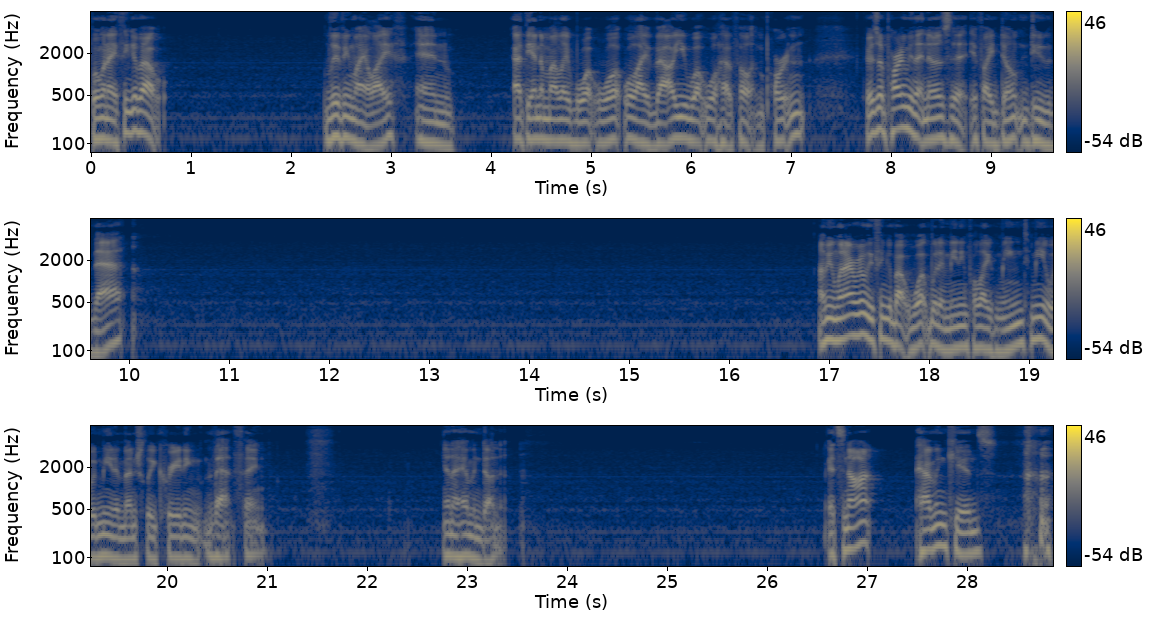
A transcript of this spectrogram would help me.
But when I think about living my life and at the end of my life, what what will I value? What will have felt important? There's a part of me that knows that if I don't do that, I mean, when I really think about what would a meaningful life mean to me, it would mean eventually creating that thing. And I haven't done it. It's not having kids.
